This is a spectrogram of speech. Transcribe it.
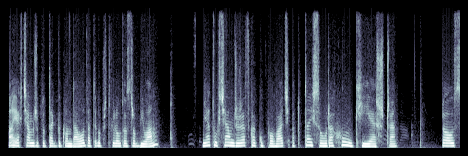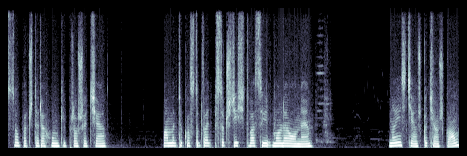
a ja chciałam, żeby to tak wyglądało, dlatego przed chwilą to zrobiłam. Ja tu chciałam drzewka kupować, a tutaj są rachunki jeszcze. Rose, zobacz te rachunki, proszę cię. Mamy tylko 102, 132 simoleony. No jest ciężko, ciężko.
